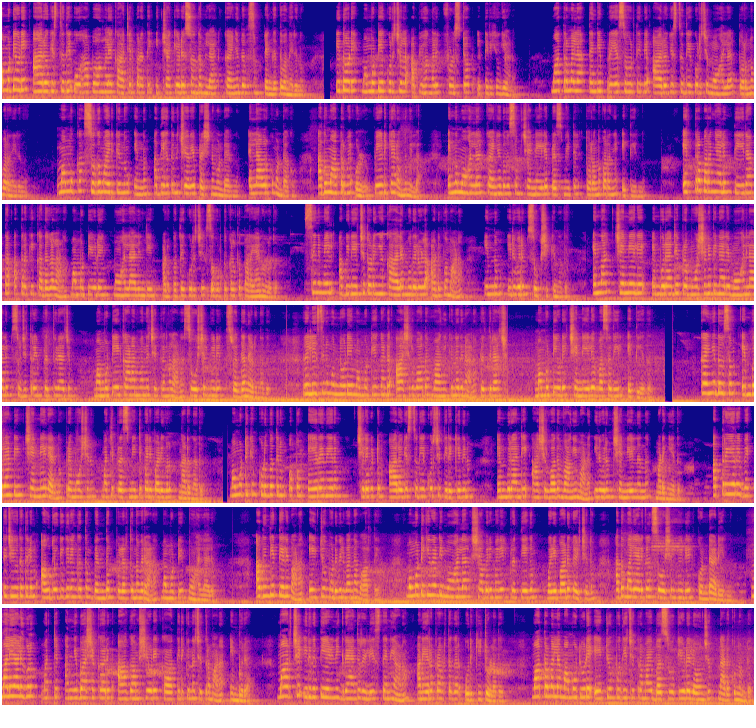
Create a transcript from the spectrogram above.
മമ്മൂട്ടിയുടെ ആരോഗ്യസ്ഥിതി ഊഹാപോഹങ്ങളെ കാറ്റിൽ പറത്തി ഇച്ചാക്കിയുടെ സ്വന്തം ലാൽ കഴിഞ്ഞ ദിവസം രംഗത്ത് വന്നിരുന്നു. ഇതോടെ മമ്മൂട്ടിയെക്കുറിച്ചുള്ള അഭ്യൂഹങ്ങളിൽ ഫുൾ സ്റ്റോപ്പ് ഇട്ടിരിക്കുകയാണ്. മാത്രമല്ല തന്റെ പ്രിയ സുഹൃത്തിന്റെ ആരോഗ്യസ്ഥിതിയെക്കുറിച്ച് മോഹൻലാൽ തുറന്നു പറഞ്ഞിരുന്നു. മമ്മൂക്ക സുഖമായിരിക്കുന്നു എന്നും അദ്ദേഹത്തിന് ചെറിയ പ്രശ്നമുണ്ടായിരുന്നു. എല്ലാവർക്കും ഉണ്ടാകും. അതുമാത്രമേ ഉള്ളൂ. പേടിക്കാനൊന്നുമില്ല. എന്ന് മോഹൻലാൽ കഴിഞ്ഞ ദിവസം ചെന്നൈയിലെ പ്രസ് മീറ്റിൽ തുറന്നു പറഞ്ഞ് എത്തിയിരുന്നു. എത്ര പറഞ്ഞാലും തീരാത്ത അത്രയ്ക്ക് കഥകളാണ് മമ്മൂട്ടിയുടെയും മോഹൻലാലിന്റെയും അടുപ്പത്തെക്കുറിച്ച് സുഹൃത്തുക്കൾക്ക് പറയാനുള്ളത്. സിനിമയിൽ അഭിനയിച്ചു തുടങ്ങിയ കാലം മുതലുള്ള അടുപ്പമാണ് ഇന്നും ഇരുവരും സൂക്ഷിക്കുന്നത്. എന്നാൽ ചെന്നൈയിലെ എമ്പുരാന്റെ പ്രമോഷന് പിന്നാലെ മോഹൻലാലും സുചിത്രയും പൃഥ്വിരാജും മമ്മൂട്ടിയെ കാണാൻ വന്ന ചിത്രങ്ങളാണ് സോഷ്യൽ മീഡിയയിൽ ശ്രദ്ധ നേടുന്നത്. റിലീസിന് മുന്നോടിയെ മമ്മൂട്ടിയെ കണ്ട് ആശീർവാദം വാങ്ങിക്കുന്നതിനാണ് പൃഥ്വിരാജ് മമ്മൂട്ടിയുടെ ചെന്നൈയിലെ വസതിയിൽ എത്തിയത്. കഴിഞ്ഞ ദിവസം എമ്പുരാൻ ടീം ചെന്നൈയിലായിരുന്നു പ്രമോഷനും മറ്റ് പ്രസ് മീറ്റ് പരിപാടികളും നടന്നത്. മമ്മൂട്ടിക്കും കുടുംബത്തിനും ഒപ്പം ഏറെ നേരം ചിലവിട്ടും ആരോഗ്യസ്ഥിതിയെക്കുറിച്ച് തിരക്കിയതിനും എമ്പുരാന്റെ ആശീർവാദം വാങ്ങിയുമാണ് ഇരുവരും ചെന്നൈയിൽ നിന്ന് മടങ്ങിയത്. അത്രയേറെ വ്യക്തിജീവിതത്തിലും ഔദ്യോഗിക രംഗത്തും ബന്ധം പുലർത്തുന്നവരാണ് മമ്മൂട്ടിയും മോഹൻലാലും. അതിന്റെ തെളിവാണ് ഏറ്റവും ഒടുവിൽ വന്ന വാർത്തയും. മമ്മൂട്ടിക്ക് വേണ്ടി മോഹൻലാൽ ശബരിമലയിൽ പ്രത്യേകം വഴിപാട് കഴിച്ചതും അത് മലയാളികൾ സോഷ്യൽ മീഡിയയിൽ കൊണ്ടാടിയിരുന്നു. മലയാളികളും മറ്റ് അന്യഭാഷക്കാരും ആകാംക്ഷയോടെ കാത്തിരിക്കുന്ന ചിത്രമാണ് എമ്പുരാൻ. മാർച്ച് ഇരുപത്തിയേഴിന് ഗ്രാൻഡ് റിലീസ് തന്നെയാണ് അണിയറ പ്രവർത്തകർ ഒരുക്കിയിട്ടുള്ളത്. മാത്രമല്ല മമ്മൂട്ടിയുടെ ഏറ്റവും പുതിയ ചിത്രമായ ബസൂക്കയുടെ ലോഞ്ചും നടക്കുന്നുണ്ട്.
